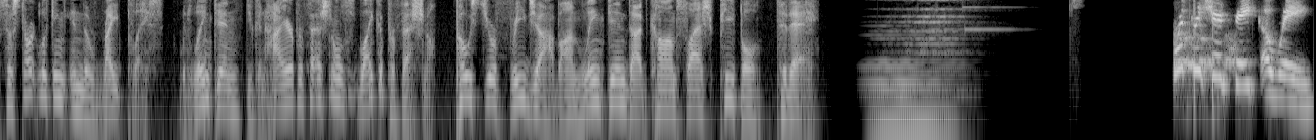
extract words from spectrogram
So start looking in the right place. With LinkedIn, you can hire professionals like a professional. Post your free job on linkedin.com slash people today. What was your takeaway,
